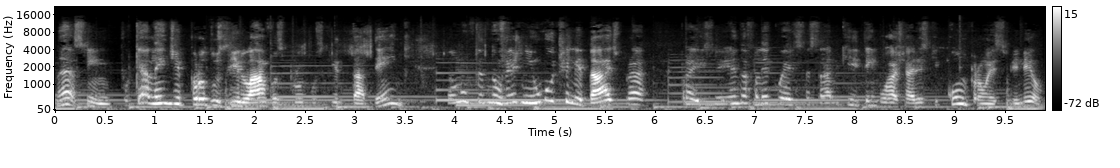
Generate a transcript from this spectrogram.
Né? Assim, porque além de produzir larvas para o mosquito da dengue, eu não, não vejo nenhuma utilidade para isso. E ainda falei com ele, você sabe que tem borracharias que compram esse pneu?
